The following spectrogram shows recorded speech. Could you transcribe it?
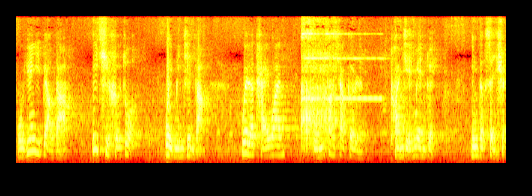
我愿意表达一起合作，为民进党，为了台湾，我们放下个人，团结面对，赢得胜选。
